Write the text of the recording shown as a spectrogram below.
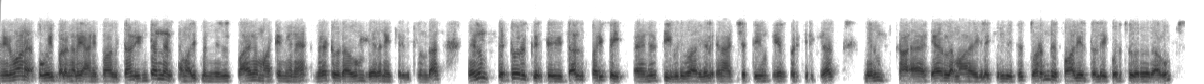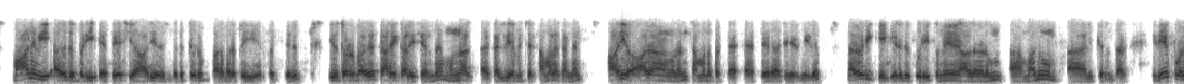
நிர்வாண புகைப்படங்களை அனுப்பாவிட்டால் இன்டர்னல் மதிப்பெண்கள் வழங்க மாட்டேன் என மிரட்டுவதாகவும் வேதனை தெரிவித்திருந்தார். மேலும் பெற்றோருக்கு தெரிவித்தால் படிப்பை அஹ், நிறுத்தி விடுவார்கள் என அச்சத்தையும் ஏற்படுத்தியிருக்கிறார். மேலும் கா- கேரள மாணவிகளை தெரிவித்து தொடர்ந்து பாலியல் தொல்லை கொடுத்து வருவதாகவும் மாணவி அழுதபடி அஹ், பேசிய ஆடியோ என்பது பெரும் பரபரப்பை ஏற்படுத்தியது. இது தொடர்பாக காரைக்காலை சேர்ந்த முன்னாள் அஹ், கல்வி அமைச்சர் கமலக்கண்ணன் ஆடியோ ஆதாரங்களுடன் சம்பந்தப்பட்ட பேராசிரியர் மீது நடவடிக்கை எடுக்கக்கூடிய துணை ஆளுநரும் அஹ், மனுவும் அளித்திருந்தார். இதே போல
